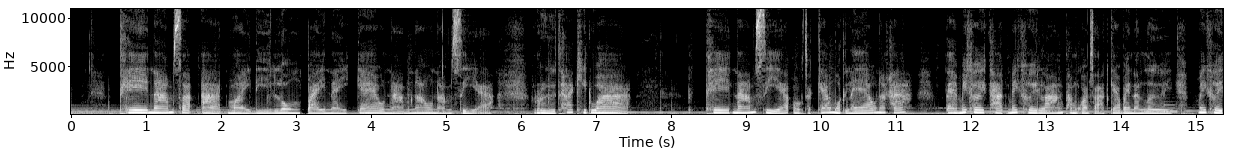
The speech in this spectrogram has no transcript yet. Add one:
บเทน้ำสะอาดใหม่ดีลงไปในแก้วน้ำเน่าน้ำเสีย หรือถ้าคิดว่า เทน้ำเสียออกจากแก้วหมดแล้วนะคะ แต่ไม่เคยขัดไม่เคยล้างทำความสะอาดแก้วใบนั้นเลย ไม่เคย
